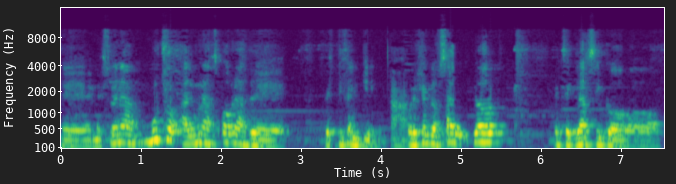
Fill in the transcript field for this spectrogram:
Eh, me suena mucho a algunas obras de, Stephen King. Por ejemplo, Silent Plot, ese clásico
